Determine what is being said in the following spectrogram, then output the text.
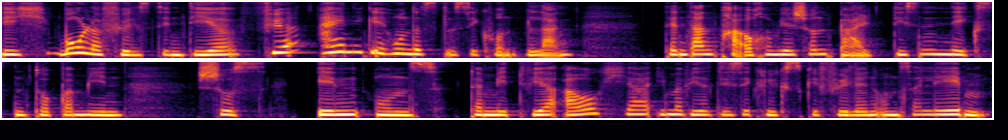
dich wohler fühlst in dir für einige Hundertstel Sekunden lang? Denn dann brauchen wir schon bald diesen nächsten Dopaminschuss in uns, damit wir auch ja immer wieder diese Glücksgefühle in unser Leben.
